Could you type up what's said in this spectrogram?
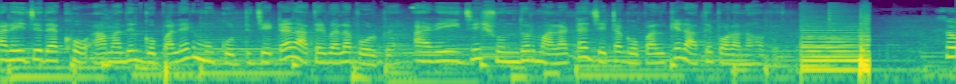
আর এই যে দেখো, আমাদের গোপালের মুকুট, যেটা রাতের বেলা পরবে। আর এই যে সুন্দর মালাটা, যেটা গোপালকে রাতে পরানো হবে। সো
